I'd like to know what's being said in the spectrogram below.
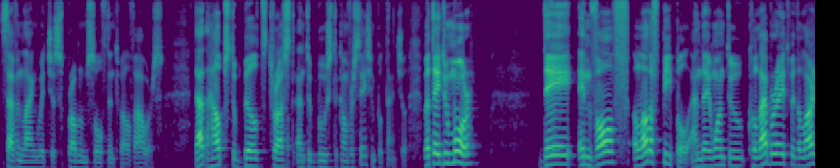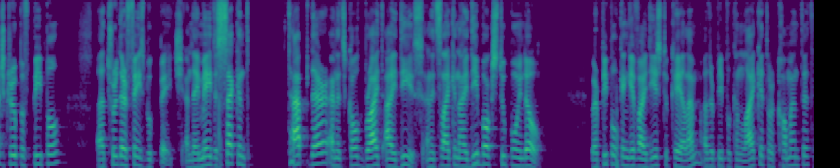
seven languages, problem solved in 12 hours. That helps to build trust and to boost the conversation potential. But they do more. They involve a lot of people and they want to collaborate with a large group of people uh, through their Facebook page. And they made a second tab there and it's called Bright Ideas. And it's like an ID Box 2.0 where people can give ideas to KLM, other people can like it or comment it,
